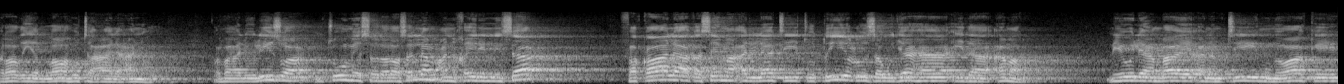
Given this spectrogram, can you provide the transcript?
رضي الله تعالى عنه. وما يليز تومي صلى الله عليه وسلم عن خير النساء فقال كسيما التي تطيع زوجها إذا أمر. Ni yule ambaye anamtii mume wake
